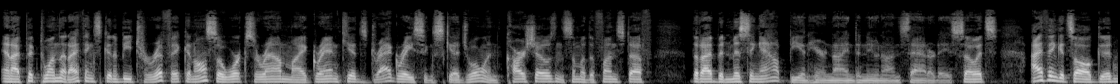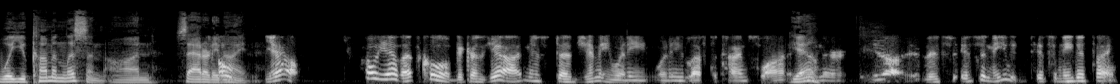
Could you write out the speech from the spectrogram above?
And I picked one that I think is going to be terrific and also works around my grandkids' drag racing schedule and car shows and some of the fun stuff that I've been missing out being here nine to noon on Saturdays. So it's, I think it's all good. Will you come and listen on Saturday oh, night? Yeah. Oh yeah, that's cool because yeah, I missed uh, Jimmy when he when he left the time slot. Yeah, know, it's it's a needed it's a needed thing.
